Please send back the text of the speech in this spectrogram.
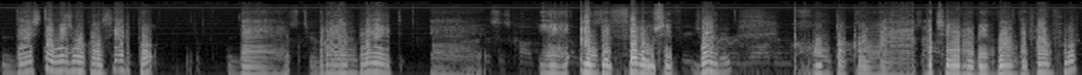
de este mismo concierto de Brian Blade eh, y And the Fellowship Band junto con la HR Big Band de Frankfurt.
